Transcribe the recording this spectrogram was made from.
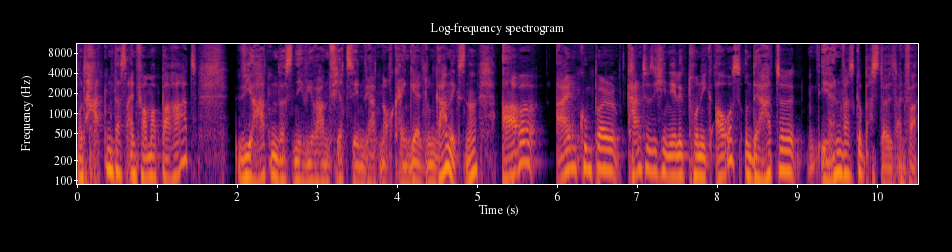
und hatten das einfach mal parat. Wir hatten das, nee, wir waren 14, wir hatten auch kein Geld und gar nichts, ne? Aber ein Kumpel kannte sich in Elektronik aus und der hatte irgendwas gebastelt einfach.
